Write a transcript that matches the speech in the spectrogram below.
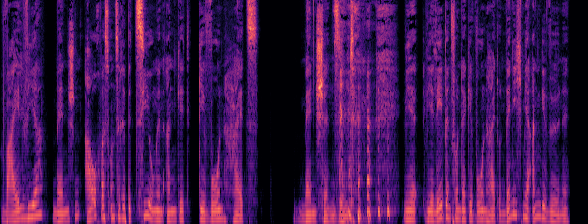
weil wir Menschen, auch was unsere Beziehungen angeht, Gewohnheitsmenschen sind. wir, wir leben von der Gewohnheit. Und wenn ich mir angewöhne,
